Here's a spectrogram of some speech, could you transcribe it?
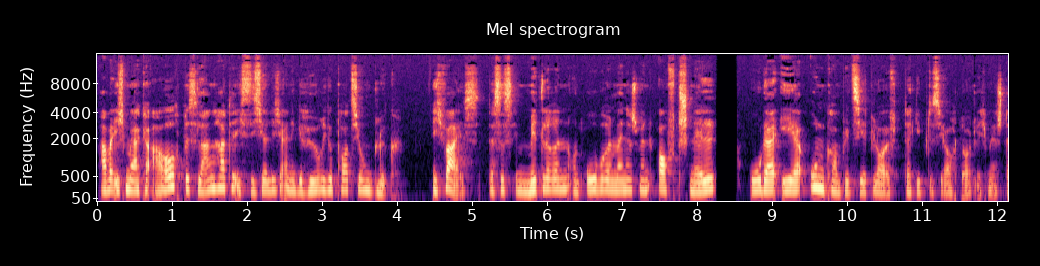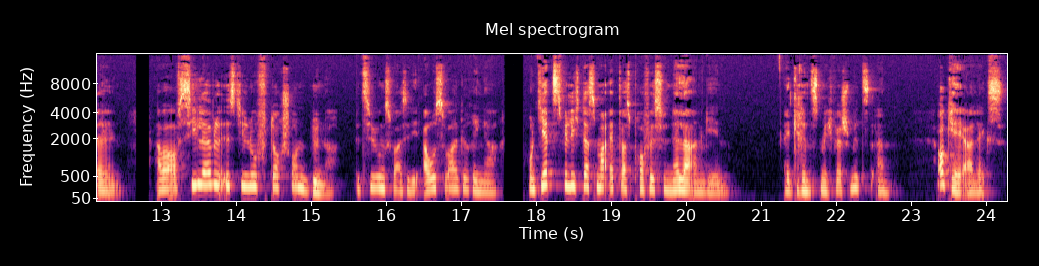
Aber ich merke auch, bislang hatte ich sicherlich eine gehörige Portion Glück. Ich weiß, dass es im mittleren und oberen Management oft schnell oder eher unkompliziert läuft. Da gibt es ja auch deutlich mehr Stellen. Aber auf Sea-Level ist die Luft doch schon dünner, beziehungsweise die Auswahl geringer. Und jetzt will ich das mal etwas professioneller angehen. Er grinst mich verschmitzt an. Okay, Alex,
